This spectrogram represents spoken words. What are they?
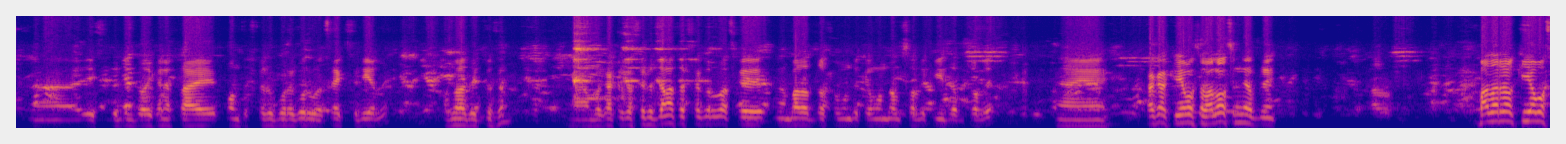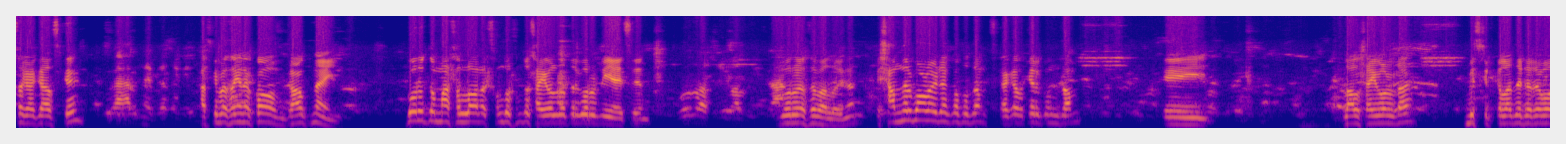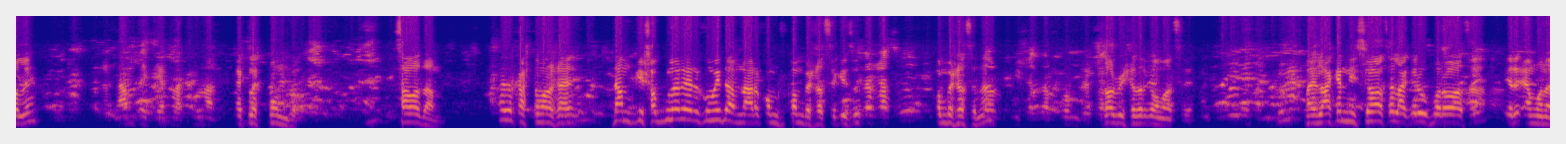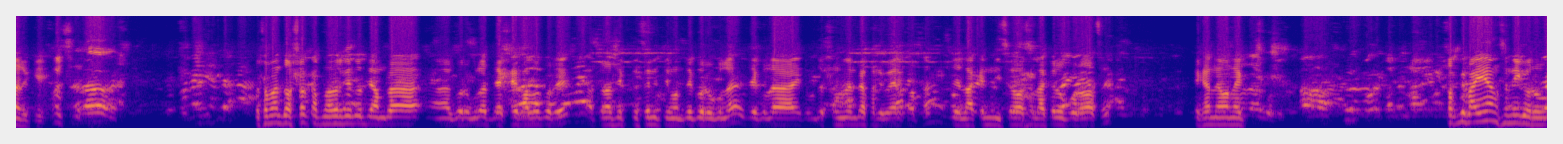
এই পর্যন্ত এখানে প্রায় পঞ্চাশটার উপরে গরু আছে এক সিরিয়ালে আপনারা দেখতেছেন। আমরা কাকের কাছে এটা জানার চেষ্টা করব আজকে বাজার দর সম্বন্ধে কেমন দাম চলে কি দাম চলে। কাকা কি অবস্থা? ভালো আছেন আপনি? বাজারের কি অবস্থা কাকা আজকে? আজকে বেচা কিনা কম গ্রাহক নাই। গরু তো মাসাল্লাহ অনেক সুন্দর সুন্দর সাইকেল জাতের গরু নিয়ে আইছেন। গরু আছে ভালোই না? সামনের বড় এটা কত দাম? কাকা কীরকম দাম? এই লাল সাইকেলটা বিস্কিট কালার যেটা বলে। এক লাখ পনেরো। চাওয়া দাম? কাস্টমার খায়। দাম কি সবগুলোর এরকমই দাম না আরও কম কম বেশ আছে কিছু? কম বেশ আছে। না? দশ বিশ হাজার কম আছে। মানে লাখের নিচেও আছে লাখের উপরেও আছে এর এমন আর কি। প্রথমে দর্শক আপনাদেরকে যদি আমরা গরুগুলা দেখাই ভালো করে আপনারা দেখতেছেন ইতিমধ্যে গরুগুলা যেগুলা ইতিমধ্যে শুনলেন ব্যাপারী ভাইয়ের কথা যে লাখের নিচেও আছে লাখের উপরেও আছে। এখানে অনেক সব কি ভাই আনছেন এই গরু?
